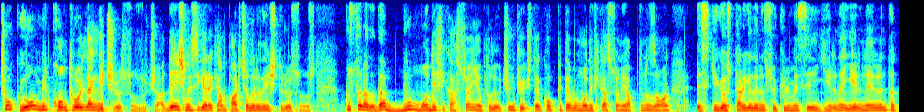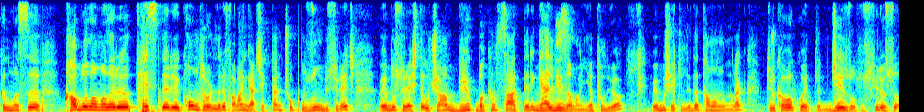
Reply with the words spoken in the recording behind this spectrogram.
çok yoğun bir kontrolden geçiriyorsunuz uçağı. Değişmesi gereken parçaları değiştiriyorsunuz. Bu sırada da bu modifikasyon yapılıyor. Çünkü işte kokpite bu modifikasyonu yaptığınız zaman eski göstergelerin sökülmesi, yerine yenilerin takılması, kablolamaları, testleri, kontrolleri falan gerçekten çok uzun bir süreç ve bu süreçte uçağın büyük bakım saatleri geldiği zaman yapılıyor ve bu şekilde de tamamlanarak Türk Hava Kuvvetleri'nin C-130 filosu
